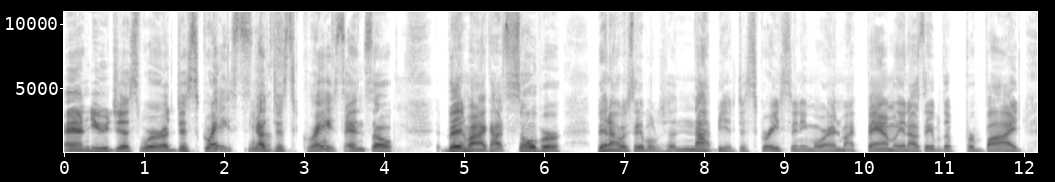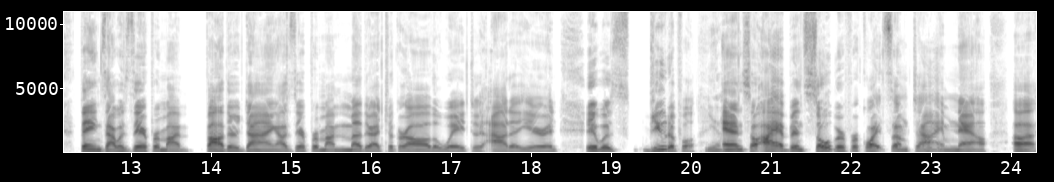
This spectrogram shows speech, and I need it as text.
and you just were a disgrace, Yeah. a disgrace. And so then when I got sober, then I was able to not be a disgrace anymore in my family, and I was able to provide things. I was there for my father dying. I was there for my mother. I took her all the way to out of here, and it was beautiful. Yeah. And so I have been sober for quite some time now uh,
